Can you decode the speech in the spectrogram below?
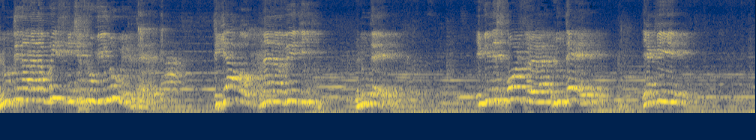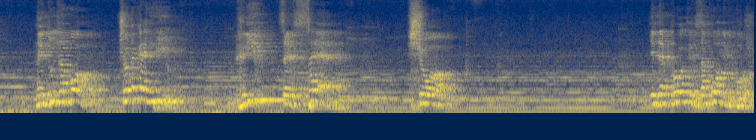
людина ненависницьку війну ведете. Диявол ненавидить людей. І він іспользує людей, які не йдуть за Богом. Що таке гріх? Гріх це все, що іде проти законів Божих.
